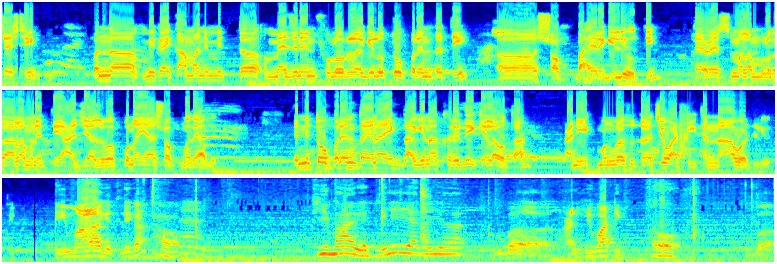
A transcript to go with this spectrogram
त्यांच्याशी पण मी काही कामानिमित्त मॅझिनाईन फ्लोअरला गेलो तोपर्यंत ती शॉप बाहेर गेली होती. त्यावेळेस मला मुलगा आला म्हणे ते आजी आजोबा पुन्हा या शॉपमध्ये आले त्यांनी तोपर्यंत आहे ना एक दागिना खरेदी केला होता आणि एक मंगळसूत्राची वाटी त्यांना आवडली होती. ही माळा घेतली का? हो. ही माळ घेतली बर. आणि ही वाटी? हो. बर.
